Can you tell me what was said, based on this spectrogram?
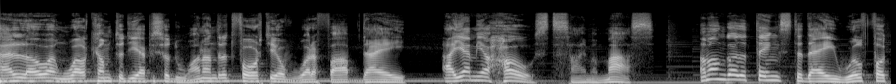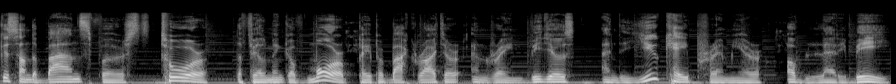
Hello and welcome to the episode 140 of What a Fab Day. I am your host, Simon Mas. Among other things, today we'll focus on the band's first tour, the filming of more Paperback Writer and Rain videos, and the UK premiere of Let It Be.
